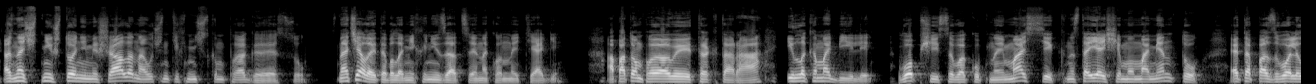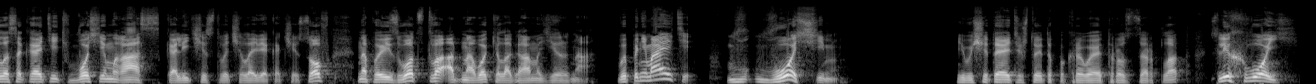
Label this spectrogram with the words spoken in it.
А значит, ничто не мешало научно-техническому прогрессу. Сначала это была механизация на конной тяге, а потом паровые трактора и локомобили. В общей совокупной массе к настоящему моменту это позволило сократить в 8 раз количество человека-часов на производство 1 килограмма зерна. Вы понимаете? В 8! И вы считаете, что это покрывает рост зарплат? С лихвой!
